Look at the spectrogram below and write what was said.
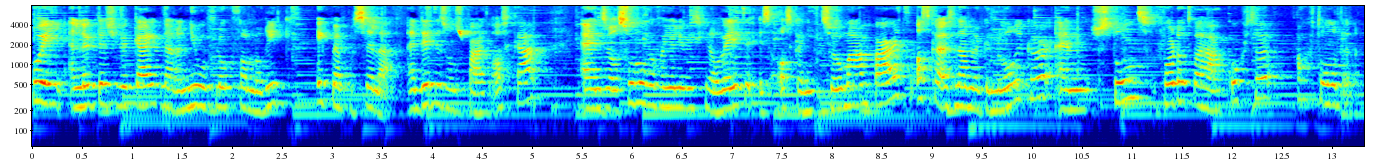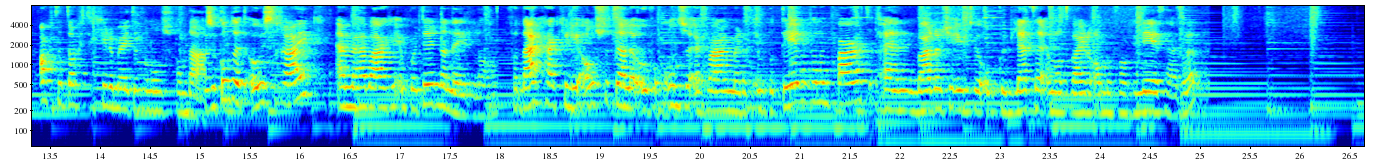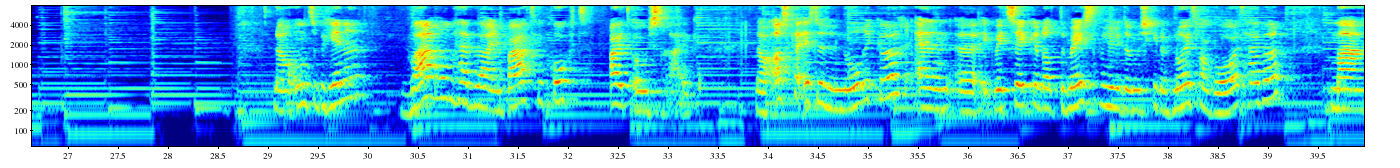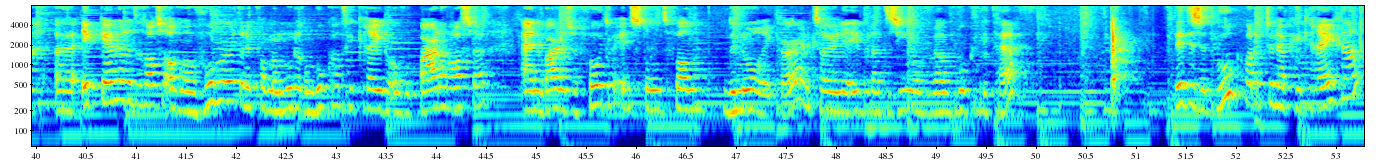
Hoi en leuk dat je weer kijkt naar een nieuwe vlog van Noriek. Ik ben Priscilla en dit is ons paard Aska. En zoals sommigen van jullie misschien al weten is Aska niet zomaar een paard. Aska is namelijk een Noriker en stond voordat wij haar kochten 888 kilometer van ons vandaan. Ze komt uit Oostenrijk en we hebben haar geïmporteerd naar Nederland. Vandaag ga ik jullie alles vertellen over onze ervaring met het importeren van een paard en waar dat je eventueel op kunt letten en wat wij er allemaal van geleerd hebben. Nou, om te beginnen, waarom hebben wij een paard gekocht uit Oostenrijk? Nou, Aska is dus een Noriker en uh, ik weet zeker dat de meeste van jullie er misschien nog nooit van gehoord hebben. Maar uh, ik kende het ras al van vroeger toen ik van mijn moeder een boek had gekregen over paardenrassen. En waar dus een foto in stond van de Noriker. En ik zal jullie even laten zien over welk boek ik het heb. Dit is het boek wat ik toen heb gekregen.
